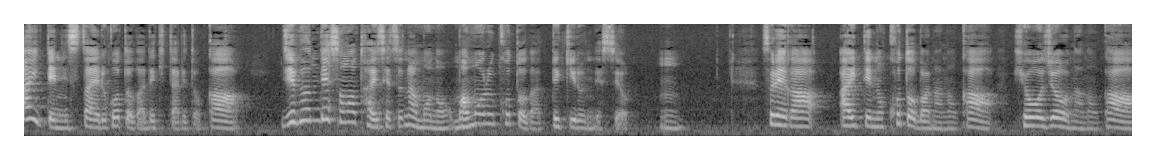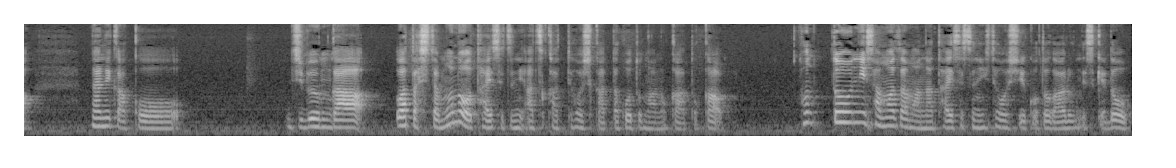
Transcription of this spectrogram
相手に伝えることができたりとか自分でその大切なものを守ることができるんですよ。うん、それが相手の言葉なのか表情なのか何かこう自分が渡したものを大切に扱ってほしかったことなのかとか本当にさまざまな大切にしてほしいことがあるんですけど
